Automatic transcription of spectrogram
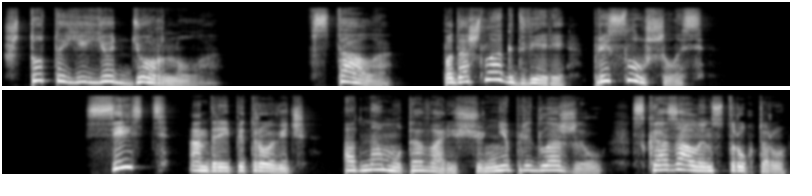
что-то ее дернуло. Встала, подошла к двери, прислушалась. «Сесть, Андрей Петрович!» одному товарищу не предложил. Сказал инструктору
